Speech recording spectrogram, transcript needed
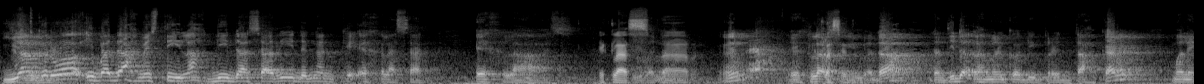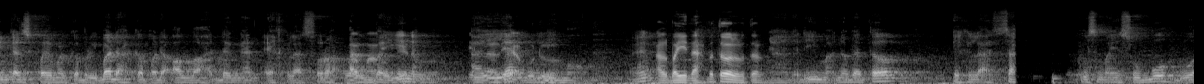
Yang kedua, ibadah mestilah didasari dengan keikhlasan. Ikhlas. Ikhlas, benar. Kan? Ikhlas Ikhlas itu. ibadah dan tidaklah mereka diperintahkan melainkan supaya mereka beribadah kepada Allah dengan ikhlas surah Al-Bayyinah ayat liya'budu. 5. Kan? Al-Bayyinah, betul, betul. Ya, jadi makna kata ikhlas aku sembahyang subuh dua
